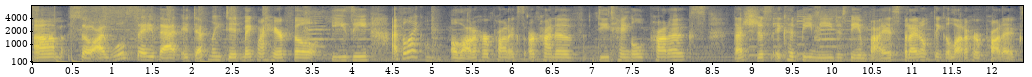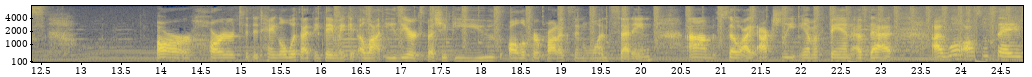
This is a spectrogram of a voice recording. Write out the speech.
Um, so I will say that it definitely did make my hair feel easy. I feel like a lot of her products are kind of detangled products. That's just, it could be me just being biased, but I don't think a lot of her products are harder to detangle with. I think they make it a lot easier, especially if you use all of her products in one setting. Um, so I actually am a fan of that. I will also say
